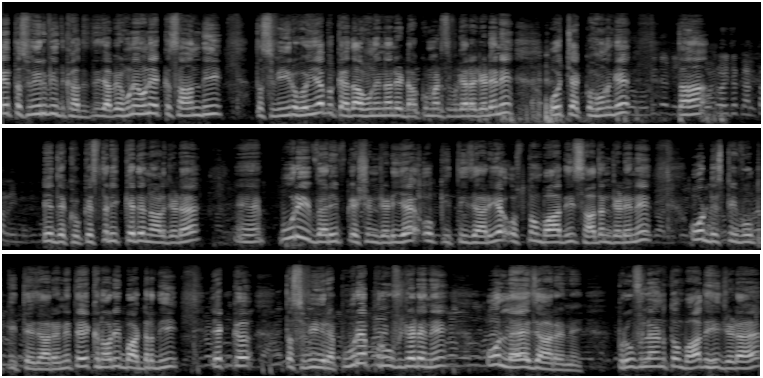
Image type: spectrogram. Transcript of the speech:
ਇਹ ਤਸਵੀਰ ਵੀ ਦਿਖਾ ਦਿੱਤੀ ਜਾਵੇ। ਹੁਣੇ ਹੁਣੇ ਇੱਕ ਕਿਸਾਨ ਦੀ ਤਸਵੀਰ ਹੋਈ ਹੈ। ਬਕਾਇਦਾ ਹੁਣ ਇਹਨਾਂ ਦੇ ਡਾਕੂਮੈਂਟਸ ਵਗੈਰਾ ਜਿਹੜੇ ਨੇ, ਉਹ ਚੈੱਕ ਹੋਣਗੇ। ਤਾਂ ਇਹ ਦੇਖੋ ਕਿਸ ਤਰੀਕੇ ਦੇ ਨਾਲ ਜਿਹੜਾ ਪੂਰੀ ਵੈਰੀਫਿਕੇਸ਼ਨ ਜਿਹੜੀ ਹੈ ਉਹ ਕੀਤੀ ਜਾ ਰਹੀ ਹੈ। ਉਸ ਤੋਂ ਬਾਅਦ ਹੀ ਸਾਧਨ ਜਿਹੜੇ ਨੇ ਉਹ ਡਿਸਟ੍ਰੀਬਿਊਟ ਕੀਤੇ ਜਾ ਰਹੇ ਨੇ ਤੇ ਖਨੌਰੀ ਬਾਰਡਰ ਦੀ ਇੱਕ ਤਸਵੀਰ ਹੈ। ਪੂਰੇ ਪ੍ਰੂਫ ਜਿਹੜੇ ਨੇ ਉਹ ਲੈ ਜਾ ਰਹੇ ਨੇ। ਪ੍ਰੂਫ ਲੈਣ ਤੋਂ ਬਾਅਦ ਹੀ ਜਿਹੜਾ ਹੈ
